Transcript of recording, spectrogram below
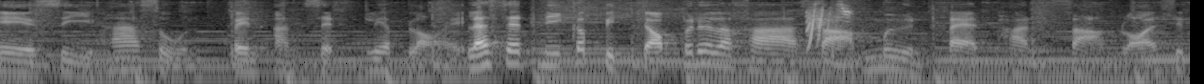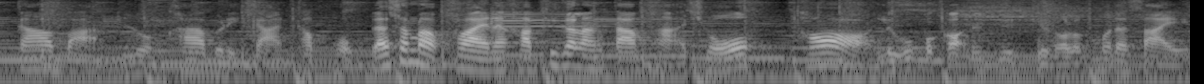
A450 เป็นอันเสร็จเรียบร้อย และเซตนี้ก็ปิดจ็อบไปด้วยราคา 38,319 บาท รวมค่าบริการครับผม และสำหรับใครนะครับที่กำลังตามหาโชคท่อหรืออุปกรณ์อื่นๆเกี่ยวกับรถมอเตอร์ไซค์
